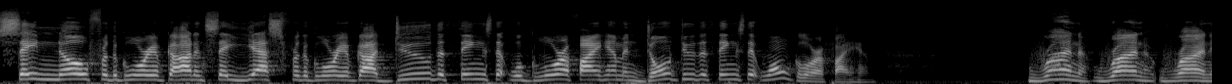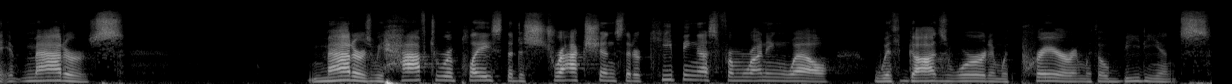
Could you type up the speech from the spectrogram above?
say no for the glory of God and say yes for the glory of God. Do the things that will glorify Him and don't do the things that won't glorify Him. Run, run, run. It matters. It matters. We have to replace the distractions that are keeping us from running well with God's word and with prayer and with obedience.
